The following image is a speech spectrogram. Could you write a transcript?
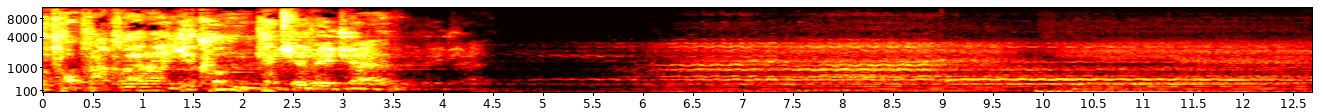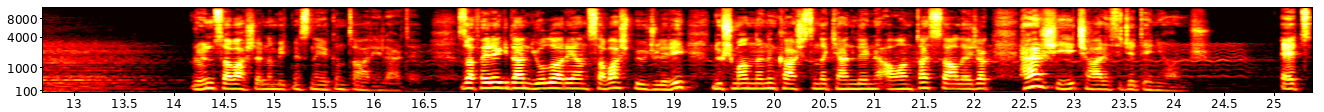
Bu topraklara yıkım getireceğim. Rün savaşlarının bitmesine yakın tarihlerde, zafere giden yolu arayan savaş büyücüleri düşmanlarının karşısında kendilerine avantaj sağlayacak her şeyi çaresizce deniyormuş. Et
